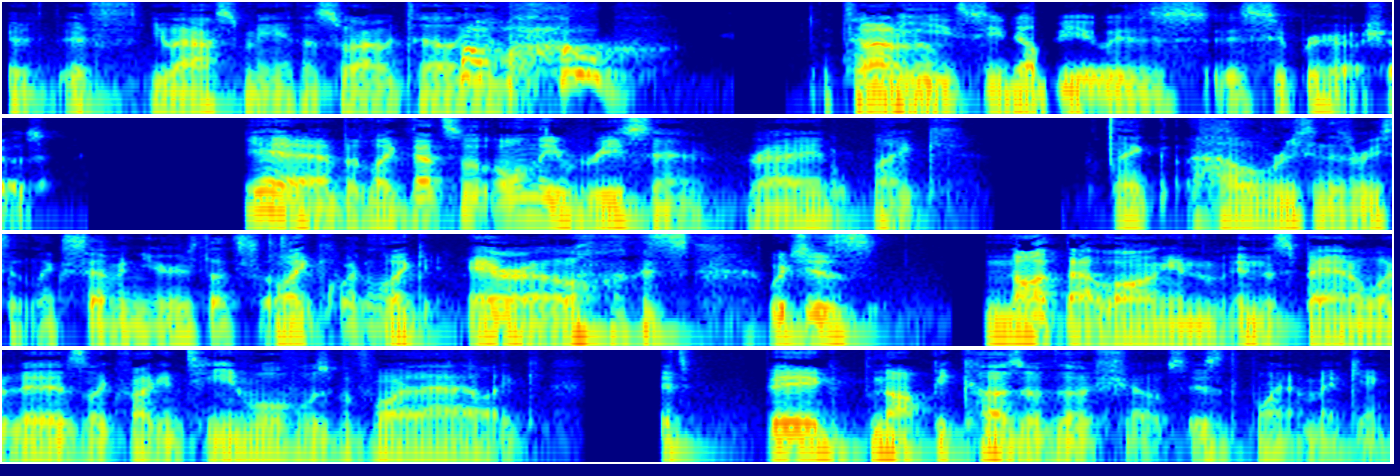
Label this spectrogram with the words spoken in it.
If, if you ask me, that's what I would tell you. To I don't me, CW is is superhero shows. Yeah, but like that's only recent, right? Like Like how recent is recent? Like seven years? That's uh, like quite a long. like Arrow, which is not that long in in the span of what it is. Like fucking Teen Wolf was before that. Like it's big not because of those shows. Is the point I'm making,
